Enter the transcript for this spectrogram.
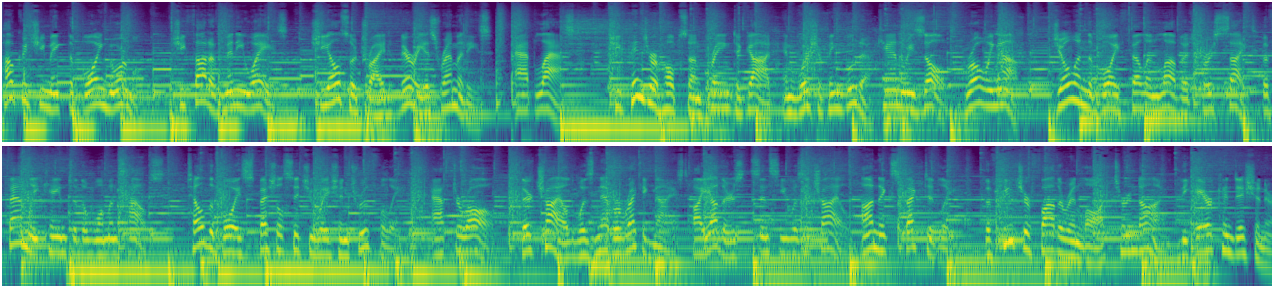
How could she make the boy normal? She thought of many ways. She also tried various remedies. At last, she pinned her hopes on praying to God and worshipping Buddha. Can result. Growing up, Joe and the boy fell in love at first sight. The family came to the woman's house. Tell the boy's special situation truthfully. After all, their child was never recognized by others since he was a child. Unexpectedly, the future father-in-law turned on the air conditioner.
